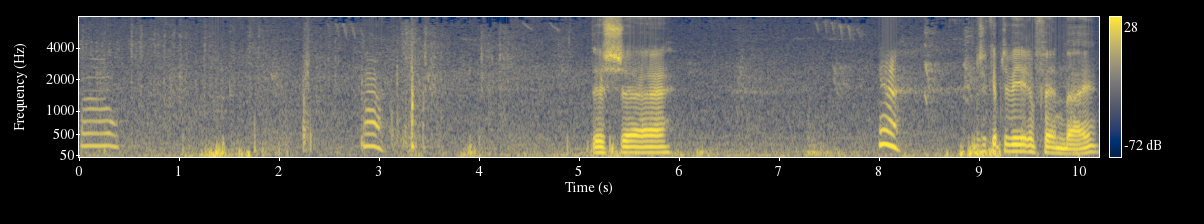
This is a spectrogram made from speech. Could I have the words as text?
Zo. Ja. Dus, eh. ja. Dus ik heb er weer een fan bij.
